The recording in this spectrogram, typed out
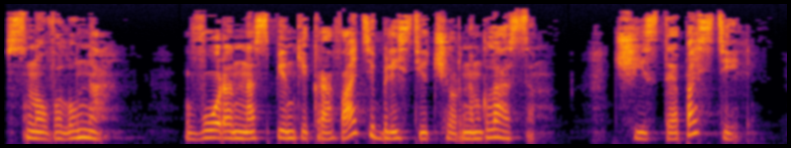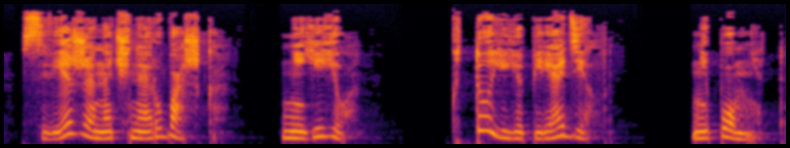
Снова луна. Ворон на спинке кровати блестит черным глазом. Чистая постель. Свежая ночная рубашка. Не ее. Кто ее переодел? Не помнит.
